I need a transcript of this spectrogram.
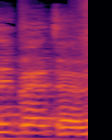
it better.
